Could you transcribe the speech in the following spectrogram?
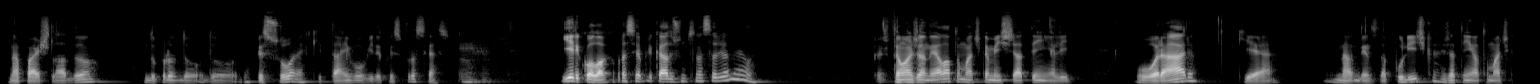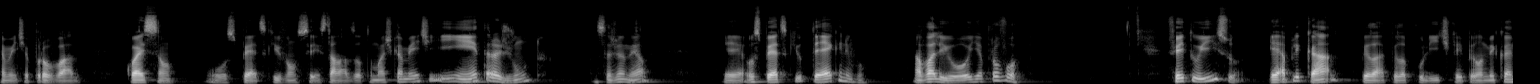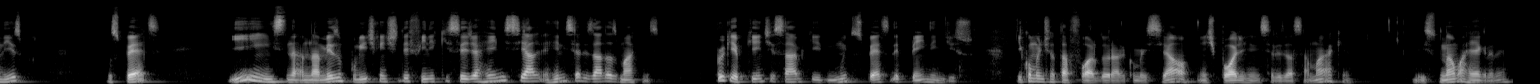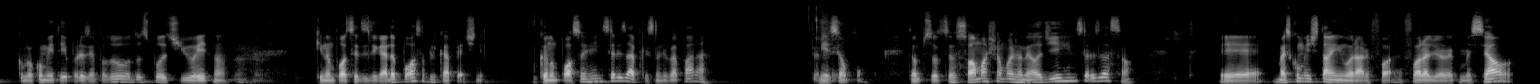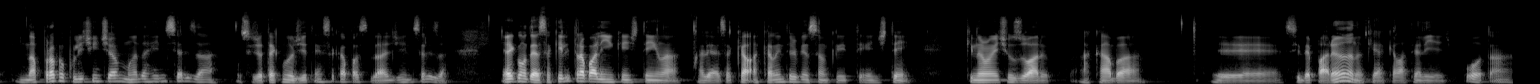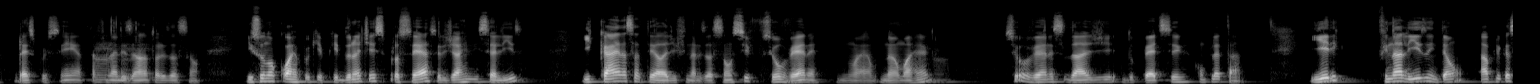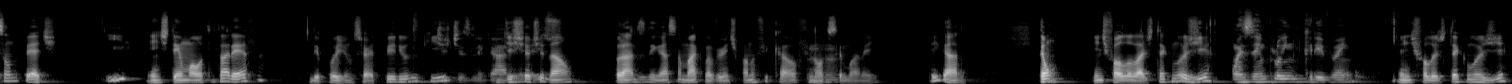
na parte lá do, do, do, do da pessoa né, que está envolvida com esse processo. Uhum. E ele coloca para ser aplicado junto nessa janela. Perfeito. Então, a janela automaticamente já tem ali o horário, que é na, dentro da política, já tem automaticamente aprovado quais são os pets que vão ser instalados automaticamente e entra junto nessa janela é, os pets que o técnico avaliou e aprovou. Feito isso, é aplicado pela, pela política e pelo mecanismo os pets e na, na mesma política a gente define que seja reinicial, reinicializadas as máquinas. Por quê? Porque a gente sabe que muitos pets dependem disso. E como a gente já está fora do horário comercial, a gente pode reinicializar essa máquina isso não é uma regra, né? Como eu comentei, por exemplo, do, do dispositivo aí, não, uhum. que não pode ser desligado, eu posso aplicar patch nele. O que eu não posso é reinicializar, porque senão ele vai parar. Perfeito. Esse é o ponto. Então, precisa só achar uma janela de reinicialização. É, mas como a gente está em horário fora, fora de horário comercial, na própria política a gente já manda reinicializar. Ou seja, a tecnologia tem essa capacidade de reinicializar. E aí acontece, aquele trabalhinho que a gente tem lá, aliás, aquela, aquela intervenção que a gente tem, que normalmente o usuário acaba é, se deparando, que é aquela telinha de, pô, tá 10%, tá finalizando a uhum. atualização. Isso não ocorre por quê? Porque durante esse processo ele já reinicializa e cai nessa tela de finalização, se, se houver, né? Não é, não é uma regra, uhum. Se houver a necessidade de, do PET ser completado. E ele finaliza, então, a aplicação do PET. E a gente tem uma outra tarefa, depois de um certo período, que de, desligar, de shutdown é para desligar essa máquina, obviamente, para não ficar o final uhum. de semana aí ligada. Então, a gente falou lá de tecnologia. Um exemplo incrível, hein? A gente falou de tecnologia.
